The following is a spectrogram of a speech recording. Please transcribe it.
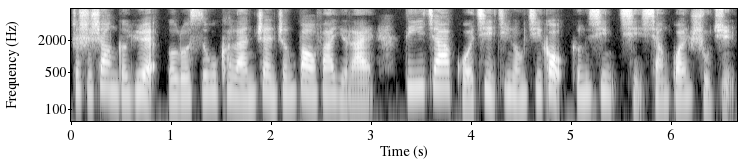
这是上个月俄罗斯乌克兰战争爆发以来第一家国际金融机构更新其相关数据。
